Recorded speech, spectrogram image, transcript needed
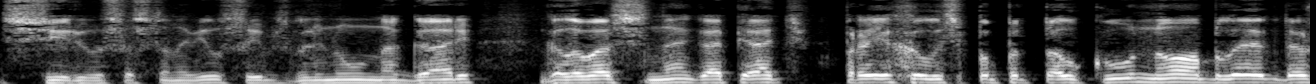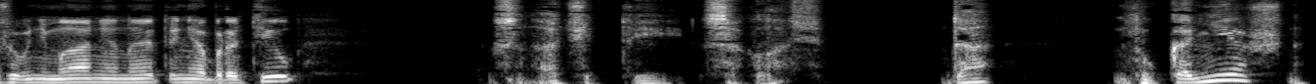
Сириус остановился и взглянул на Гарри. Голова Снега опять проехалась по потолку, но Блэк даже внимания на это не обратил. — Значит, ты согласен? — Да? Ну, конечно.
